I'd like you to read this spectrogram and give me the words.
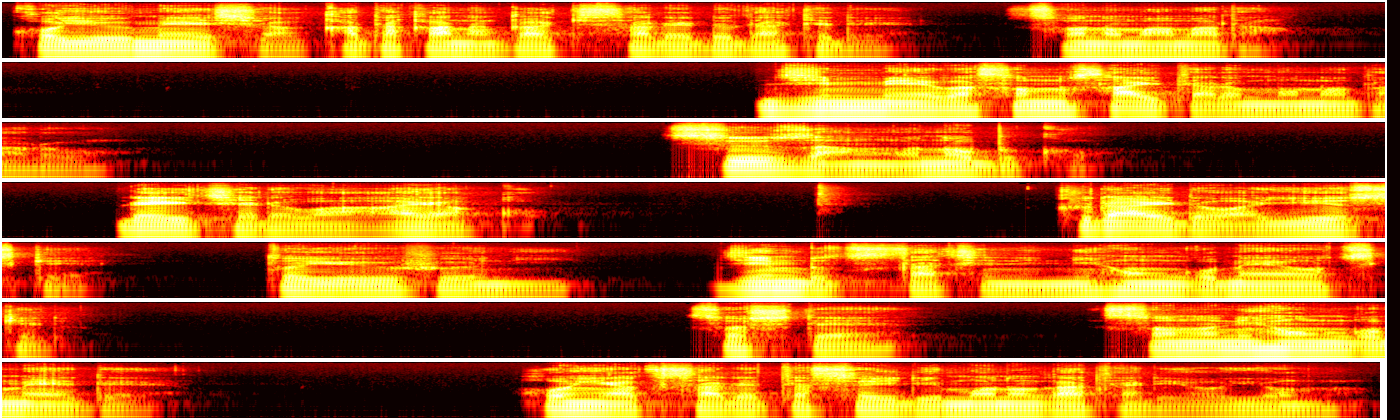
固有名詞はカタカナ書きされるだけでそのままだ。人名はその最たるものだろう。スーザンを信子、レイチェルは綾子、クライドはユースケというふうに人物たちに日本語名をつける。そしてその日本語名で翻訳された推理物語を読む。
